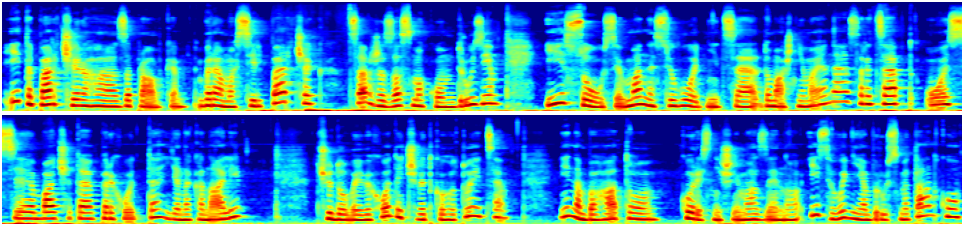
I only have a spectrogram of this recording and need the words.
І тепер черга заправки. Беремо сіль перчик, це вже за смаком, друзі. І соуси. В мене сьогодні це домашній майонез, рецепт. Ось, е, бачите, переходьте, є на каналі. Чудовий виходить, швидко готується і набагато корисніший магазинного. І сьогодні я беру сметанку,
